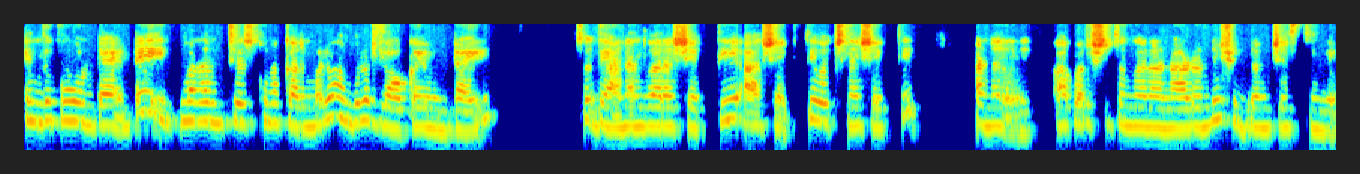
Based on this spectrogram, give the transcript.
ఎందుకు ఉంటాయంటే మనం చేసుకున్న కర్మలు అందులో బ్లాక్ అయి ఉంటాయి. సో ధ్యానం ద్వారా శక్తి ఆ శక్తి వచ్చిన శక్తి అన్న అపరిశుద్ధంగా ఉన్న నాడుని శుభ్రం చేస్తుంది.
